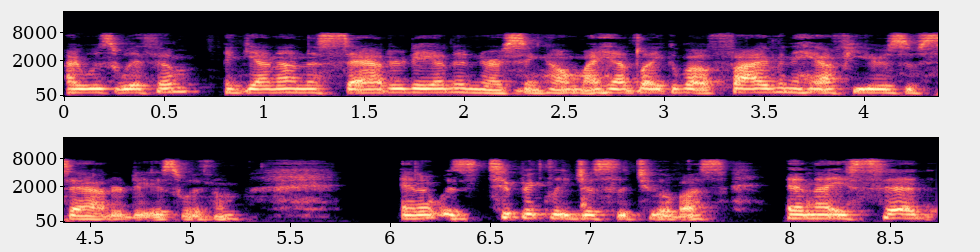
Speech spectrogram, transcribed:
I was with him again on a Saturday at a nursing home. I had like about five and a half years of Saturdays with him. And it was typically just the two of us. And I said,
